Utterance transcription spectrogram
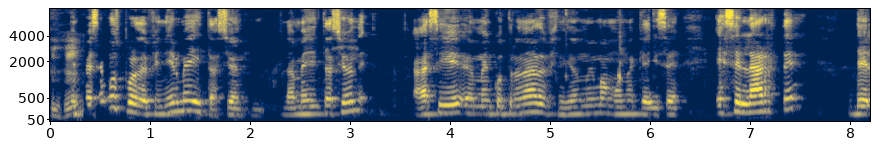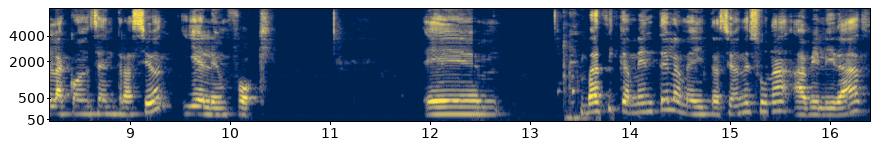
Empecemos por definir meditación. La meditación, así eh, me encontré una definición muy mamona que dice, es el arte de la concentración y el enfoque. Em, básicamente la meditación es una habilidad,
